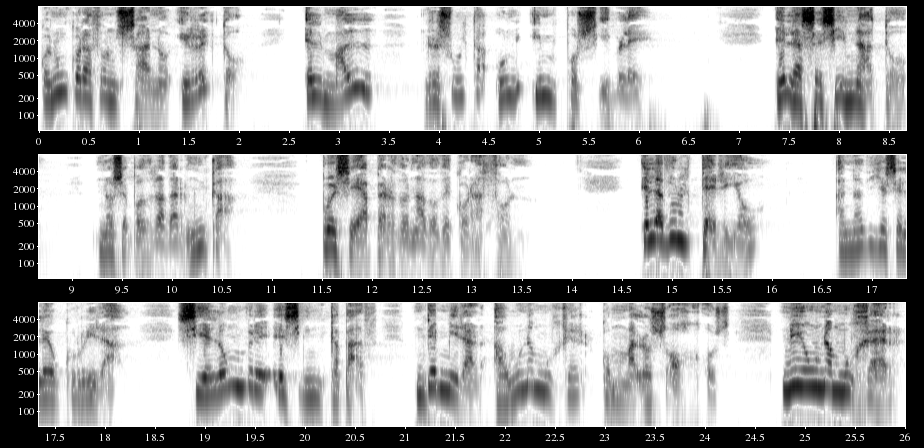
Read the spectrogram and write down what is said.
Con un corazón sano y recto, el mal resulta un imposible. El asesinato no se podrá dar nunca, pues se ha perdonado de corazón. El adulterio a nadie se le ocurrirá si el hombre es incapaz de mirar a una mujer con malos ojos, ni una mujer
